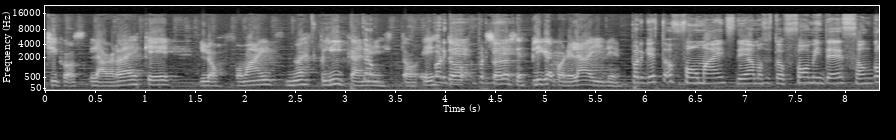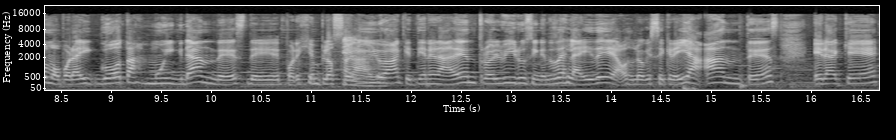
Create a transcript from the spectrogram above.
chicos, la verdad es que los fomites no explican No, esto, esto porque- porque- solo se explica por el aire. Porque estos fomites, digamos, estos fómites, son como por ahí gotas muy grandes de, por ejemplo, saliva Claro. que tienen adentro el virus y que entonces la idea, o lo que se creía antes, era que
